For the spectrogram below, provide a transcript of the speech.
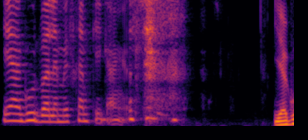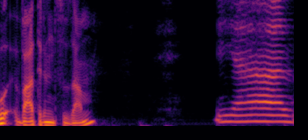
Ja, gut, weil er mir fremdgegangen ist. ja, gut, wart ihr denn zusammen? Ja,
